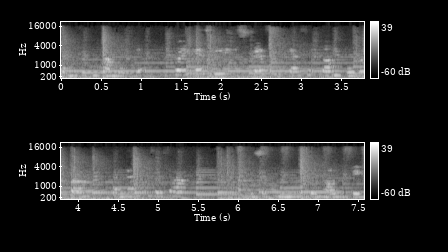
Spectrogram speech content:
बेनिफिट में काम करती है तो आई गेस कि स्ट्रेस कैसे कम ओवरकम करना है जैसा how to take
